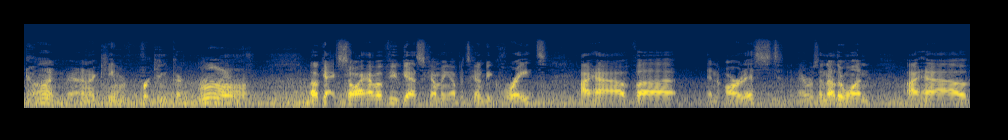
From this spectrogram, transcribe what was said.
gun, man! I even freaking. Okay, so I have a few guests coming up. It's going to be great. I have uh, an artist. There was another one. I have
